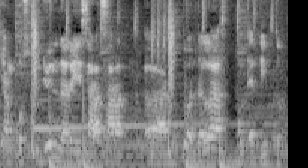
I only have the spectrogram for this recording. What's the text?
yang aku setujuin dari syarat-syarat eh, anu tuh adalah good attitude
